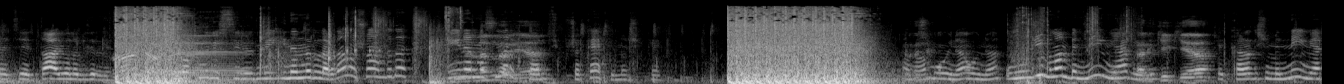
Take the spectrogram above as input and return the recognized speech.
Evet evet daha iyi olabilirdi. Aynen be. gösterirdim inanırlardı ama şu anda da inanmasınlar ya. Şaka yapıyorum ben şaka yapıyorum. Tamam oyna oyna. Oyuncuyum lan ben neyim ya böyle? Erkek ya. E, kardeşim ben neyim ya?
